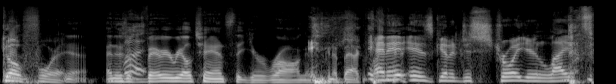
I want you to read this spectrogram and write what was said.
Go for it. Yeah. And there's a But- very real chance that you're wrong and it's going to backfire. And it is gonna destroy your life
